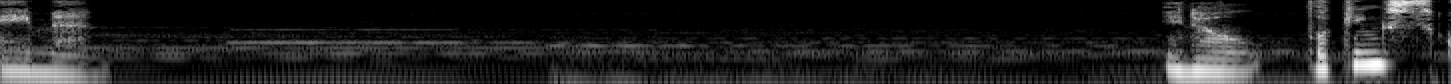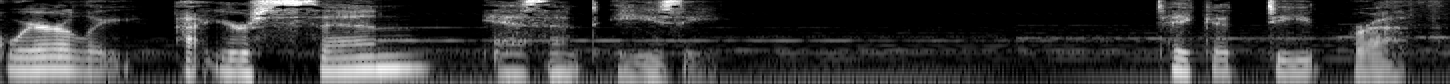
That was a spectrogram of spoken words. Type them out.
amen. You know, looking squarely at your sin isn't easy. Take a deep breath.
